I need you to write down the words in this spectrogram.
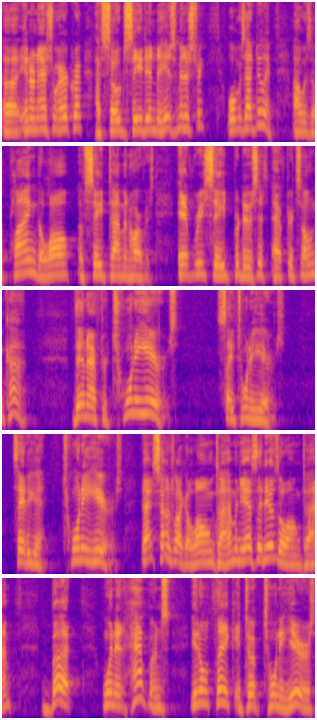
uh, international aircraft, I sowed seed into his ministry. What was I doing? I was applying the law of seed time and harvest. Every seed produces after its own kind. Then, after 20 years, say 20 years, say it again 20 years. That sounds like a long time, and yes, it is a long time. But when it happens, you don't think it took 20 years.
